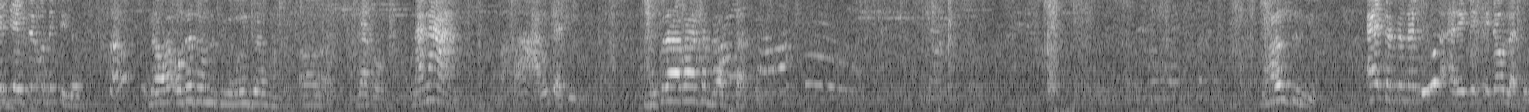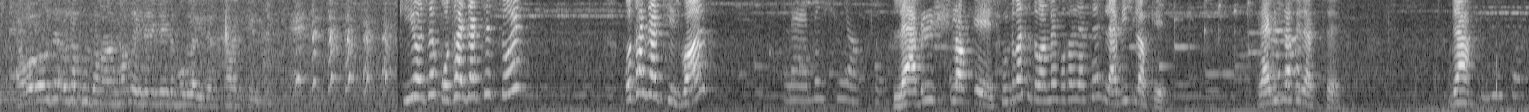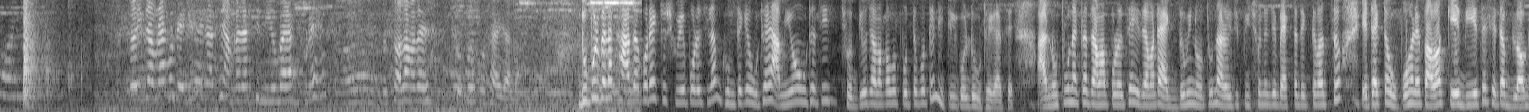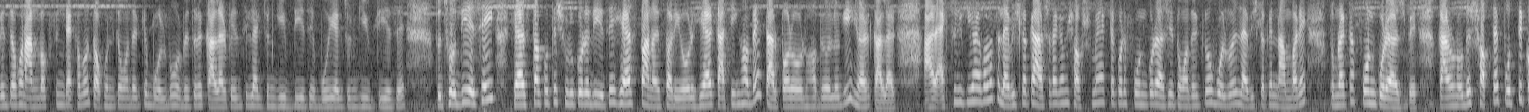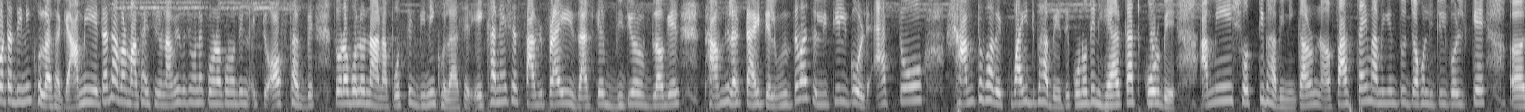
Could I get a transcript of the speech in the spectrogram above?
এই যে এইটার মধ্যে ছিল। ওদের জন্য ছিল ওই ও, দেখো। না না। বাবা আরও প্যাকিং ভিতরে আবার একটা বক্স আছে। ভালো জিনিস একটা লাড্ডু আর এটা এটাও লাড্ডু। ওটা খুলতে এটা ভোগ লাগিয়ে দেন খাবার খেয়ে। কি হয়েছে? কোথায় যাচ্ছিস তুই? কোথায় যাচ্ছিস বল? ল্যাবিশ লকে ল্যাবিশ লকে শুনতে পাচ্ছ? তোমার মেয়ে কোথায় যাচ্ছে? ল্যাবিশ লকে ল্যাবিশ লকে যাচ্ছে। যা। তো এই যে আমরা এখন রেডি হয়ে গেছি, আমরা যাচ্ছি নিউ ব্যারাকপুরে। তো চলো আমাদের টোটো কোথায় গেল? দুপুরবেলা খাওয়া দাওয়া করে একটু শুয়ে পড়েছিলাম, ঘুম থেকে উঠে আমিও উঠেছি, সর্দিও জামা কাপড় পরতে পরতে লিটিল গোল্ডও উঠে গেছে। আর নতুন একটা জামা পরেছে, এই জামাটা একদমই নতুন, আর ওই যে পিছনে যে ব্যাগটা দেখতে পাচ্ছ, এটা একটা উপহারে পাওয়া, কে দিয়েছে সেটা ব্লগে যখন আনবক্সিং দেখাবো, তখনই তোমাদেরকে বলব, ওর ভেতরে কালার পেন্সিল একজন গিফট দিয়েছে, বই একজন গিফট দিয়েছে। তো ছদি এসেই হেয়ার স্পা করতে শুরু করে দিয়েছে হেয়ার স্পা নয় সরি ওর হেয়ার কাটিং হবে, তারপর ওর হবে হলো গিয়ে হেয়ার কালার আর অ্যাকচুয়ালি কী হয় বলো তো ল্যাবিশ লকে আসার আগে আমি সবসময় একটা করে ফোন করে আসি, তোমাদেরকেও বলব ল্যাবিশ লকের নাম্বারে তোমরা একটা ফোন করে আসবে। কারণ ওদের সপ্তাহে প্রত্যেক কটা দিনই খোলা থাকে। আমি এটা না আমার মাথায় ছিল না। আমি বুঝি মানে কোনো না কোনো দিন একটু অফ থাকবে। তো ওরা বলল, না না, প্রত্যেক দিনই খোলা আছে। এখানে এসে সারপ্রাইজ আজকের ভিডিও ব্লগের থামনেলার টাইটেল বুঝতে পারছ? লিটিল গোল্ড এত শান্তভাবে কোয়াইটভাবে যে কোনো দিন হেয়ার কাট করবে, আমি সত্যি ভাবিনি। কারণ ফার্স্ট টাইম আমি কিন্তু যখন লিটিল গোল্ডকে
